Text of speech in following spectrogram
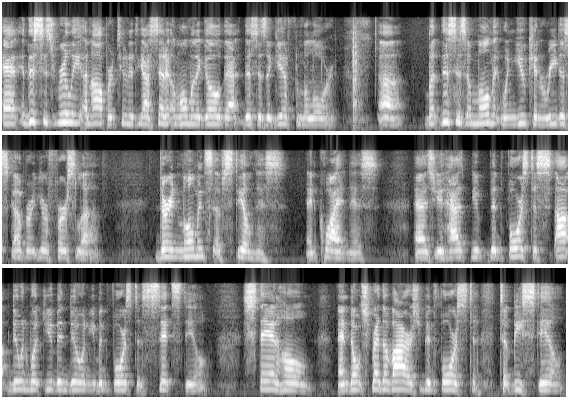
And this is really an opportunity. I said it a moment ago that this is a gift from the Lord. Uh, but this is a moment when you can rediscover your first love during moments of stillness and quietness as you have you've been forced to stop doing what you've been doing you've been forced to sit still stay at home and don't spread the virus. You've been forced to, to be still.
